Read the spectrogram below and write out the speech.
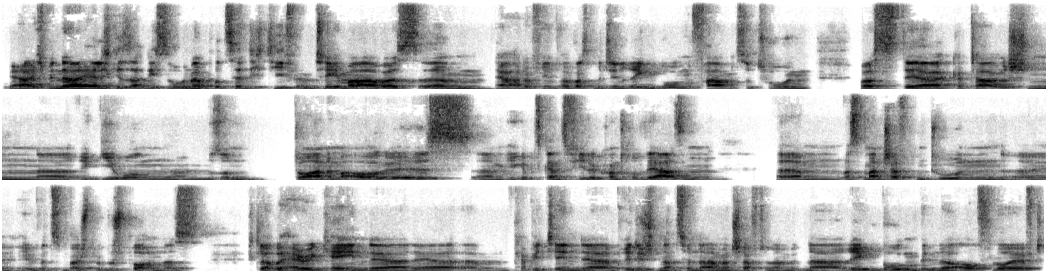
Ja, ich bin da ehrlich gesagt nicht so hundertprozentig tief im Thema, aber es ähm, ja, hat auf jeden Fall was mit den Regenbogenfarben zu tun was der katarischen äh, Regierung ähm, so ein Dorn im Auge ist. Ähm, hier gibt es ganz viele Kontroversen, ähm, was Mannschaften tun. Äh, hier wird zum Beispiel besprochen, dass ich glaube, Harry Kane, der, der ähm, Kapitän der britischen Nationalmannschaft, immer mit einer Regenbogenbinde aufläuft,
